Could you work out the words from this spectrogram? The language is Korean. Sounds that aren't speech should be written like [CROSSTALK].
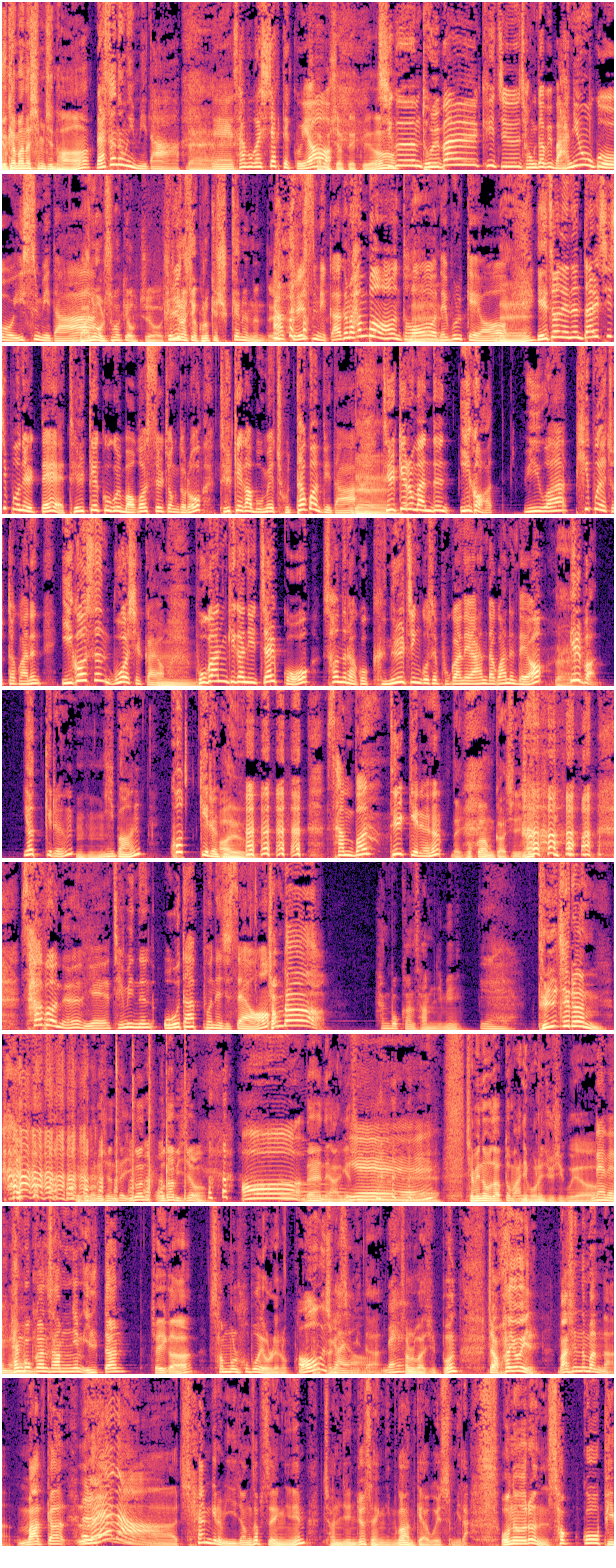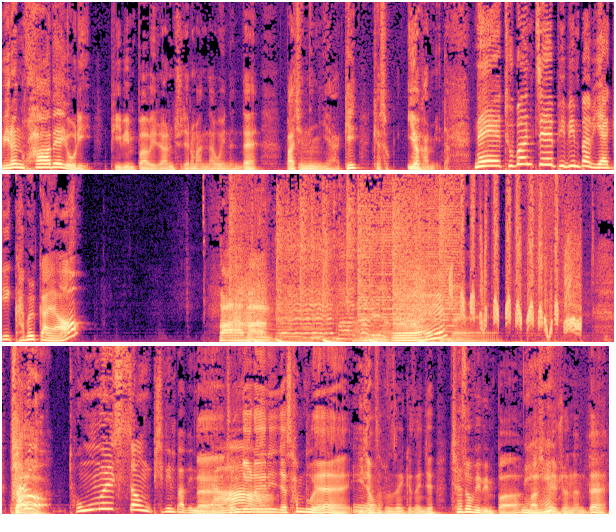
유쾌 만나 심진화. 나선홍입니다. 네. 네. 사부가 시작됐고요. 사부 시작됐고요. 지금 돌발 퀴즈 정답이 많이 오고 있습니다. 많이 올 수밖에 없죠. 그렇- 씨가 그렇게 쉽게 냈는데. 아, 그랬습니까? 그럼 한 번 더 네. 내볼게요. 네. 예전에는 딸 시집 보낼 때 들깨국을 먹었을 정도로 들깨가 몸에 좋다고 합니다. 네. 들깨로 만든 이것. 위와 피부에 좋다고 하는 이것은 무엇일까요? 음. 보관 기간이 짧고 서늘하고 그늘진 곳에 보관해야 한다고 하는데요. 네. 1번 엿기름, 2번 콧기름, 아유, [LAUGHS] 3번 들기름, 네, 효과음까지. [LAUGHS] 4번은 예, 재밌는 오답 보내 주세요. 정답! 행복한 삶님이 예. 들지름! [LAUGHS] 이렇게 보내셨는데, 이건 오답이죠? 어, 네네, 알겠습니다. 예. 네. 재밌는 오답도 많이 보내주시고요. 네네네. 행복한 삶님, 일단 저희가 선물 후보에 올려놓고 어우, 하겠습니다. 좋아요. 네. 선물 받으실 분. 자, 화요일. 맛있는 만나 맛깔 레나. 레나 참기름 이정섭 선생님 전진주 선생님과 함께하고 있습니다. 오늘은 섞고 비비는 화배 요리 비빔밥이라는 주제로 만나고 있는데 맛있는 이야기 계속 이어갑니다. 네, 두 번째 비빔밥 이야기 가볼까요? 빠밤 네. 바로 자. 동물성 네, 비빔밥입니다. 좀 전에는 이제 3부에 이정섭 선생님께서 이제 채소 비빔밥 네. 말씀해 주셨는데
